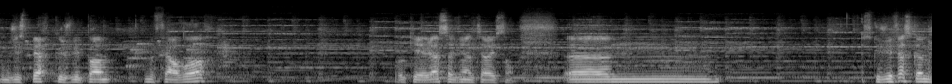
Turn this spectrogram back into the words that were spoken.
Donc j'espère que je vais pas me faire voir. Ok, là ça devient intéressant. Euh... Ce que je vais faire, c'est quand même...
